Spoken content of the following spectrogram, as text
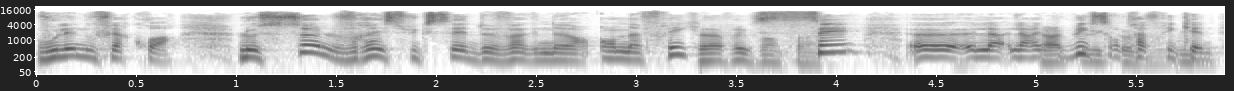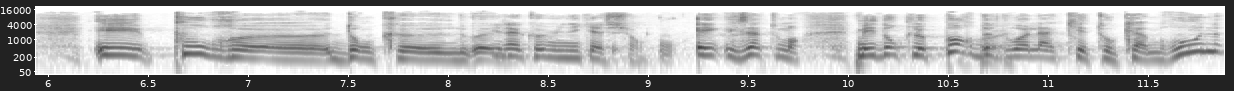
voulait nous faire croire. Le seul vrai succès de Wagner en Afrique, c'est la, la République centrafricaine. Et pour donc Et la communication. Exactement. Mais donc le port de Douala qui est au Cameroun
